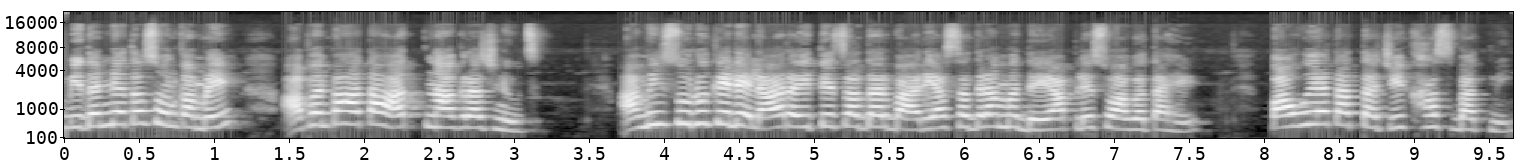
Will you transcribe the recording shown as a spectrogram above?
मी धन्यता सोनकांबळे. आपण पाहत आहात नागराज न्यूज. आम्ही सुरू केलेला रयतेचा दरबार या सदरामध्ये आपले स्वागत आहे. पाहूयात आताची खास बातमी.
